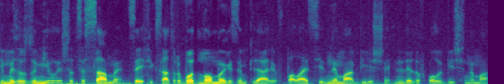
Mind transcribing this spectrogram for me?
І ми зрозуміли, що це саме цей фіксатор. В одному екземплярі в палаці нема більше, і ніде довкола більше нема.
